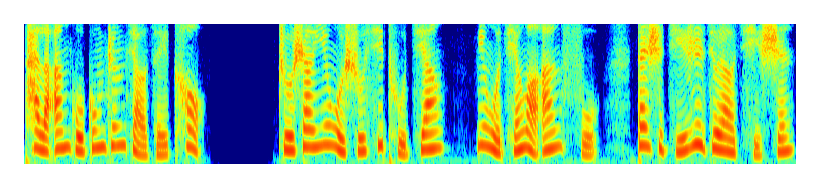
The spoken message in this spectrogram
派了安国公征剿贼寇。主上因我熟悉土疆，命我前往安抚，但是即日就要起身。”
